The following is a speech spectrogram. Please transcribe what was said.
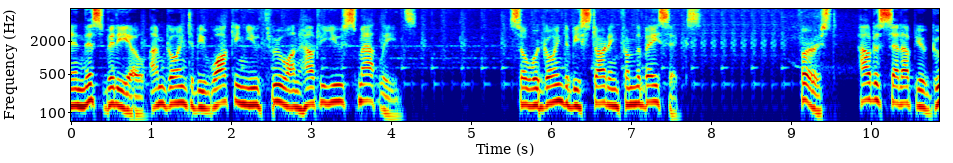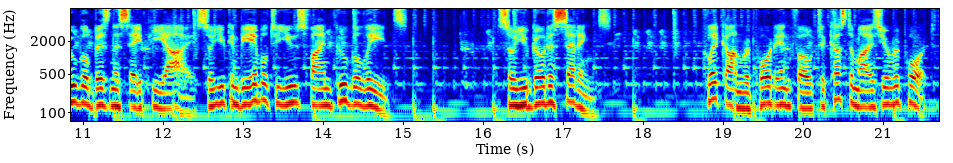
In this video I'm going to be walking you through on how to use SmatLeads. So we're going to be starting from the basics. First, how to set up your Google Business API so you can be able to use Find Google Leads. So you go to Settings. Click on Report Info to customize your report.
